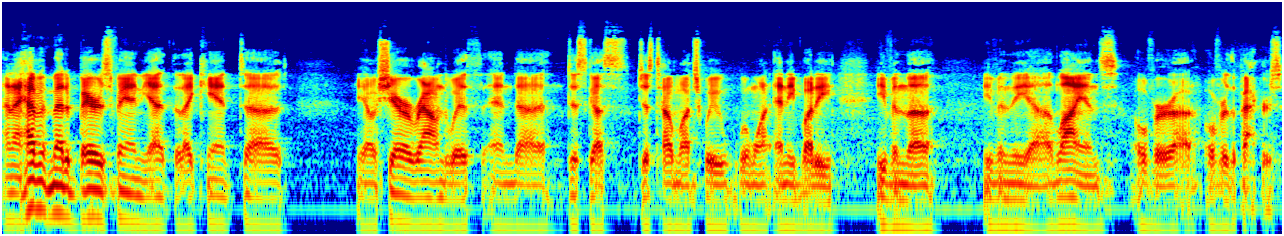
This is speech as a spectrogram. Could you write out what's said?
and I haven't met a Bears fan yet that I can't uh, you know share around with and uh, discuss just how much we, we want anybody, even the even the uh, Lions over uh, over the Packers.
